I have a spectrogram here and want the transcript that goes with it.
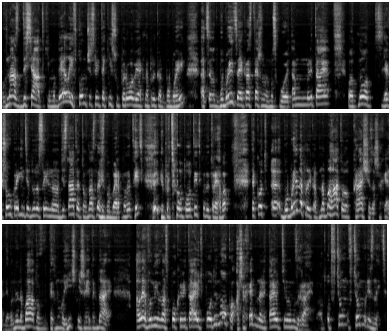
В нас десятки моделей, в тому числі такі суперові, як, наприклад, бобри. А це от бобри, це якраз теж з Москвою там літає. От ну от, якщо українців дуже сильно дістати, то в нас навіть бобер полетить, і при тому полетить куди треба. Так, от е, бобри, наприклад, набагато краще за шахеди, вони набагато технологічніші і так далі але вони в нас поки літають поодиноко, а шахеди налітають цілими зграями. От от в цьому в цьому різниця.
